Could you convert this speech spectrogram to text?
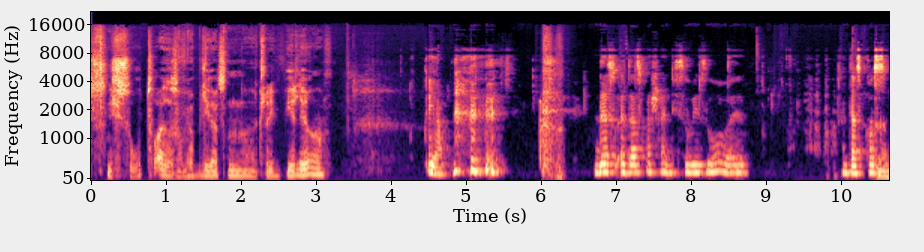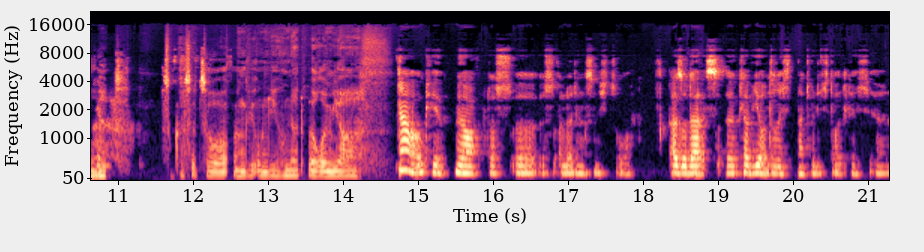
Ist nicht so toll, also so billiger als ein äh, Klavierlehrer. Ja. das, äh, das wahrscheinlich sowieso, weil das kostet ja. Das kostet so irgendwie um die 100 Euro im Jahr. Ah, okay. Ja, das äh, ist allerdings nicht so. Also da ist äh, Klavierunterricht natürlich deutlich. Äh,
